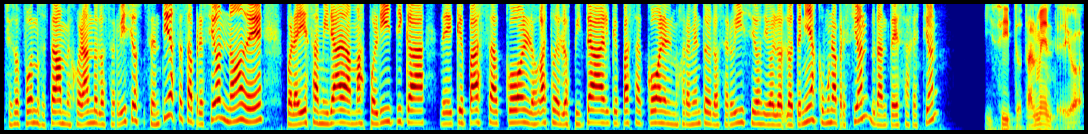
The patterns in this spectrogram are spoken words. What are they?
si esos fondos estaban mejorando los servicios. ¿Sentías esa presión, ¿no? De por ahí esa mirada más política, de qué pasa con los gastos del hospital, qué pasa con el mejoramiento de los servicios. Digo, ¿lo, tenías como una presión durante esa gestión? Y sí, totalmente. Digo,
